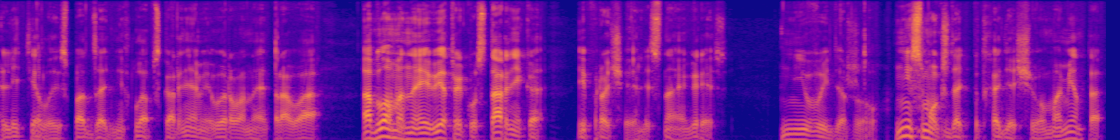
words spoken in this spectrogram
Летела из-под задних лап с корнями вырванная трава, обломанные ветви кустарника и прочая лесная грязь. Не выдержал, не смог ждать подходящего момента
